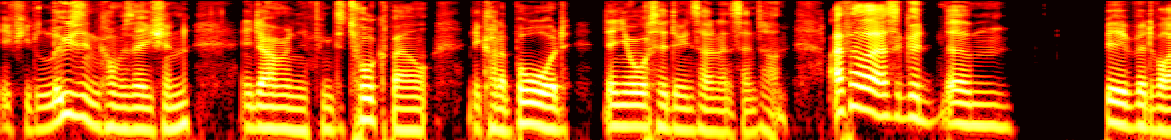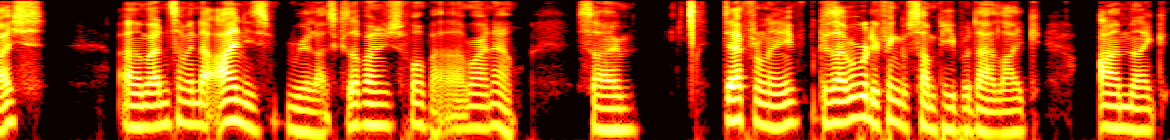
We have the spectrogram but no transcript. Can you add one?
if you're losing the conversation and you don't have anything to talk about and you're kind of bored then you're also doing something at the same time. I feel like that's a good um bit of advice um and something that i need to realize because i've only just thought about that right now. So definitely because i already think of some people that like i'm like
